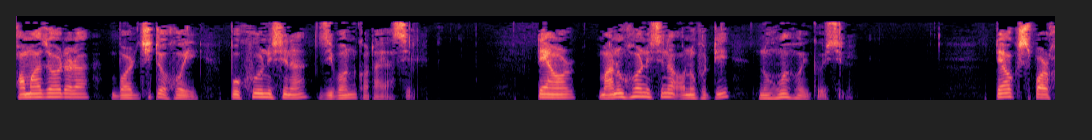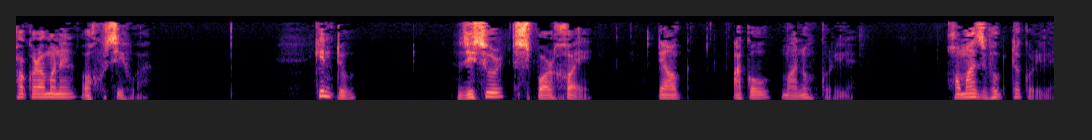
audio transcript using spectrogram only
সমাজৰ দ্বাৰা বৰ্জিত হৈ পশুৰ নিচিনা জীৱন কটাই আছিল। তেওঁৰ মানুহৰ নিচিনা অনুভূতি নোহোৱা হৈ গৈছিল। তেওঁক স্পৰ্শ কৰা মানে অসুচী হোৱা। কিন্তু যীশুৰ স্পৰ্শই তেওঁক আকৌ মানুহ কৰিলে সমাজভুক্ত কৰিলে।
